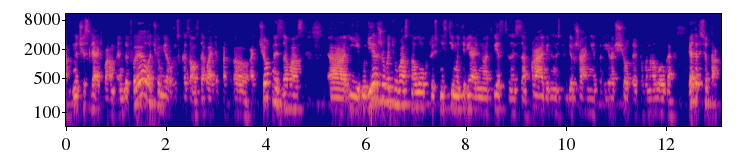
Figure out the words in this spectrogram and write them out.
там, начислять вам НДФЛ, о чем я уже сказал, сдавать э, отчетность за вас э, и удерживать у вас налог, то есть нести материальную ответственность за правильность удержания и расчета этого налога. Это все так.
